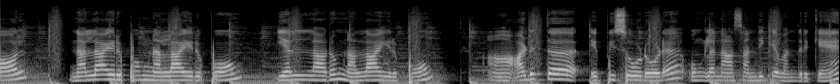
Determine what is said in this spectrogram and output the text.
All நல்லா இருப்போம் நல்லா இருப்போம். எல்லாரும் நல்லா இருப்போம். அடுத்த எபிசோடோட உங்களை நான் சந்திக்க வந்திருக்கேன்.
